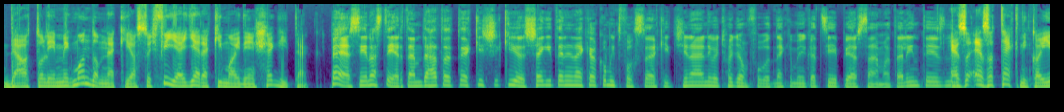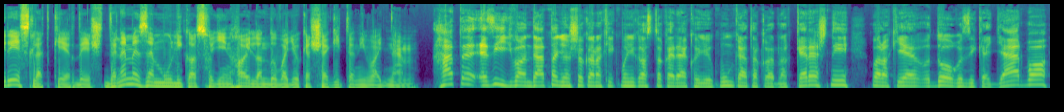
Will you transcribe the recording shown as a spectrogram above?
De attól én még mondom neki azt, hogy figyelj, gyere ki, majd én segítek. Persze, én azt értem, de hát ha te kis, kijössz segíteni neki, akkor mit fogsz neki csinálni, vagy hogyan fogod neki mondjuk a CPR számát elintézni? Ez, ez a technikai részletkérdés, de nem ezen múlik az, hogy én hajlandó vagyok-e segíteni, vagy nem. Hát ez így van, de hát nagyon sokan, akik mondjuk azt akarják, hogy ők munkát akarnak keresni, valaki dolgozik egy gyárba,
